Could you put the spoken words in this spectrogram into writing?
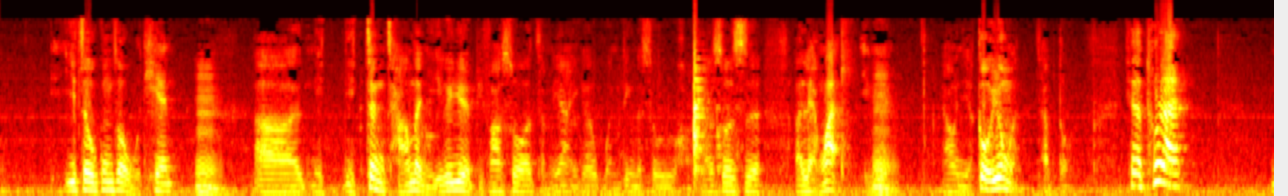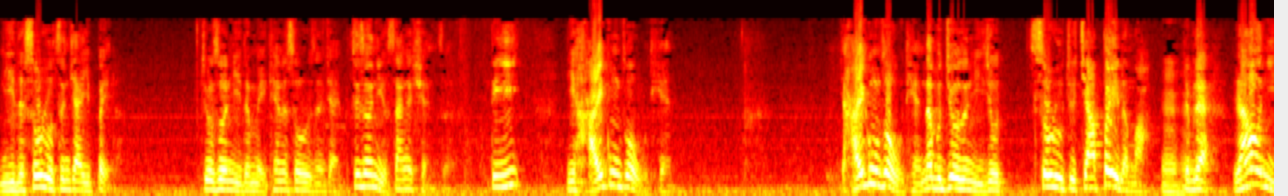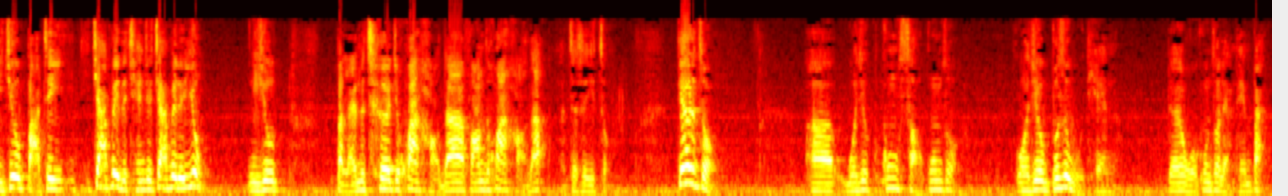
一周工作五天，嗯，啊，你你正常的你一个月，比方说怎么样一个稳定的收入好，比方说是啊两万一个月，然后你够用了，差不多。现在突然你的收入增加一倍了，就是说你的每天的收入增加，这时候你有三个选择：第一，你还工作五天，还工作五天，那不就是你就。收入就加倍了嘛，嗯，对不对？然后你就把这加倍的钱就加倍的用，你就本来的车就换好的，房子换好的，这是一种。第二种，呃，我就工少工作，我就不是五天了，比如说我工作两天半，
